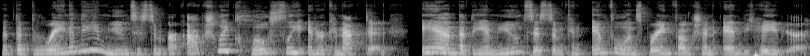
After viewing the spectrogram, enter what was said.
that the brain and the immune system are actually closely interconnected and that the immune system can influence brain function and behavior.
